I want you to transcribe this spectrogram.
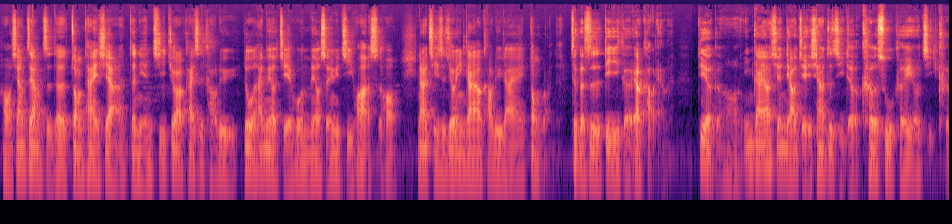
好像这样子的状态下的年纪，就要开始考虑，如果还没有结婚、没有生育计划的时候，那其实就应该要考虑来冻卵的。这个是第一个要考量的。第二个哈，应该要先了解一下自己的颗数可以有几颗。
